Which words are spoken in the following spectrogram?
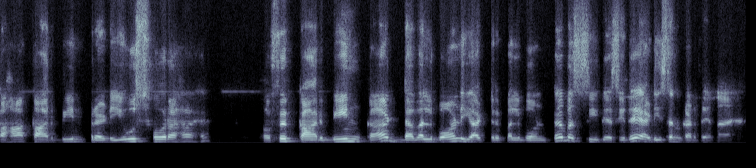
कहाँ कार्बीन प्रोड्यूस हो रहा है, और फिर कार्बीन का डबल बॉन्ड या ट्रिपल बॉन्ड पे बस सीधे सीधे एडिशन कर देना है।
